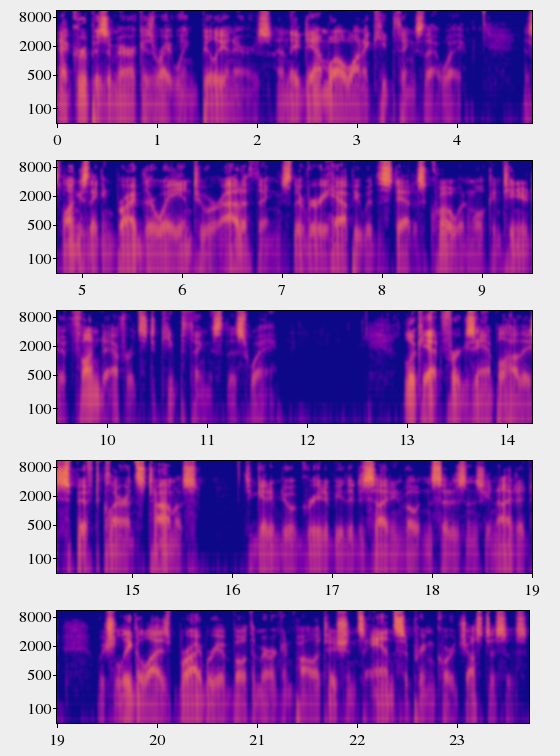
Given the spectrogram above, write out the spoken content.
That group is America's right wing billionaires, and they damn well want to keep things that way. As long as they can bribe their way into or out of things, they're very happy with the status quo and will continue to fund efforts to keep things this way. Look at, for example, how they spiffed Clarence Thomas to get him to agree to be the deciding vote in Citizens United, which legalized bribery of both American politicians and Supreme Court justices.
